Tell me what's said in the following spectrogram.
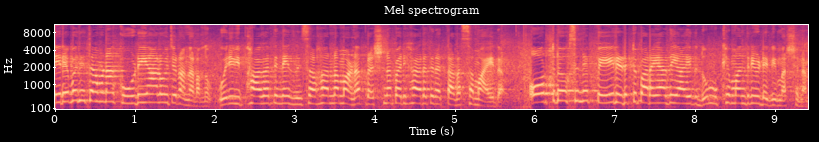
നിരവധി തവണ കൂടിയാലോചന നടന്നു. ഒരു വിഭാഗത്തിന്റെ നിസ്സഹകരണമാണ് പ്രശ്ന പരിഹാരത്തിന് തടസ്സമായത്. ഓർത്തഡോക്സിന്റെ പേരെടുത്തു പറയാതെയായിരുന്നു മുഖ്യമന്ത്രിയുടെ വിമർശനം.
